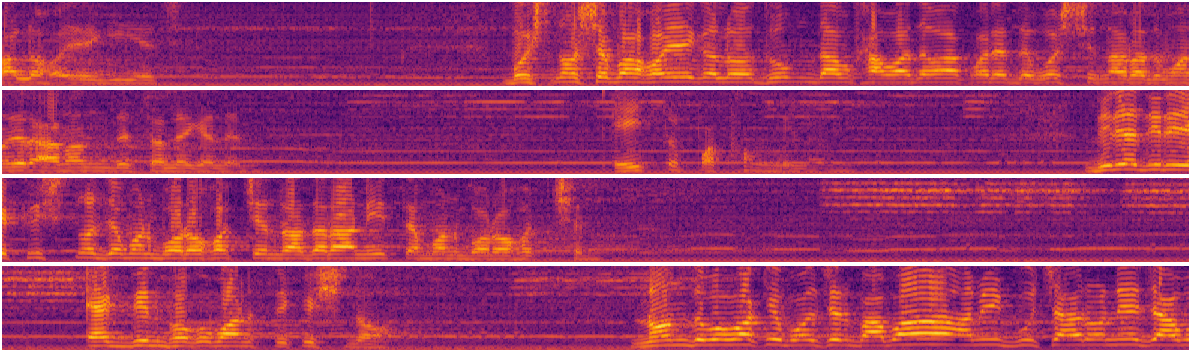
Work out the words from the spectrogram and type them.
ভালো হয়ে গিয়েছে। বৈষ্ণব সেবা হয়ে গেল, ধুমধাম খাওয়া দাওয়া করে দেবশ্রী নারদ মনের আনন্দে চলে গেলেন। এই তো প্রথম মিলন। ধীরে ধীরে কৃষ্ণ যেমন বড় হচ্ছেন, রাধারানী তেমন বড় হচ্ছেন। একদিন ভগবান শ্রীকৃষ্ণ নন্দ বাবাকে বলছেন, বাবা, আমি গুচারণে যাব,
